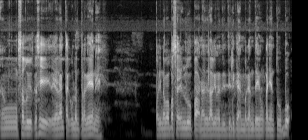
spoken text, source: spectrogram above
ang saluyot kasi, kailangan tag-ulan talaga yan eh pag nababasa yung lupa na lagi nadidiligan, maganda yung kanyang tubo.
